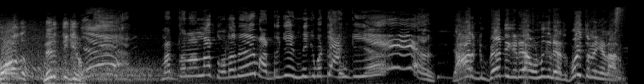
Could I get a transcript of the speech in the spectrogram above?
போதும் நிறுத்திக்கிறோம். மத்த நாள்லாம் தொடவே மாட்டீங்க. இன்னைக்கு மட்டும் அங்கேயே. யாருக்கும் பேட்டி கிடையாது ஒண்ணும் கிடையாது. போய் தொடங்க எல்லாரும்.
